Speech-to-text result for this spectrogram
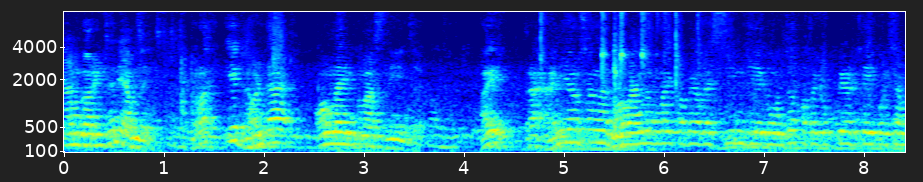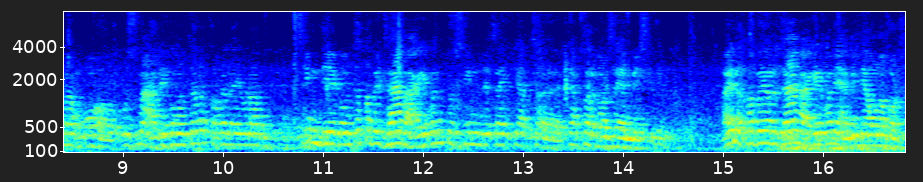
काम गरिन्छ नि हामीले र एक घन्टा अनलाइन क्लास दिइन्छ। है र हामीहरूसँग नभाग्नको लागि तपाईँहरूलाई सिम दिएको हुन्छ तपाईँको पेड त्यही पैसामा उसमा हालेको हुन्छ र तपाईँलाई एउटा सिम दिएको हुन्छ तपाईँ जहाँ भागे पनि त्यो सिमले चाहिँ क्याप्चर क्याप्चर गर्छ एमबिसीले होइन तपाईँहरू जहाँ भागे पनि हामी ल्याउन पर्छ।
